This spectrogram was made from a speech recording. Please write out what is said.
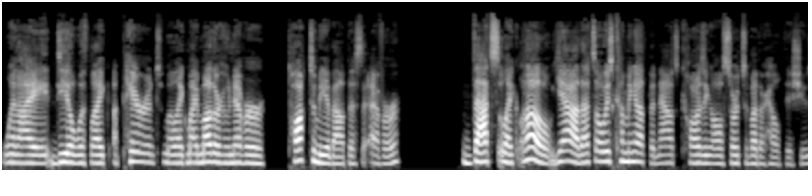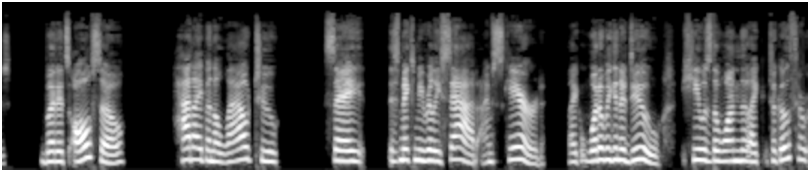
when I deal with like a parent, like my mother who never talked to me about this ever, that's like, oh yeah, that's always coming up, but now it's causing all sorts of other health issues. But it's also, had I been allowed to say, this makes me really sad. I'm scared. Like, what are we going to do? He was the one that like to go through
